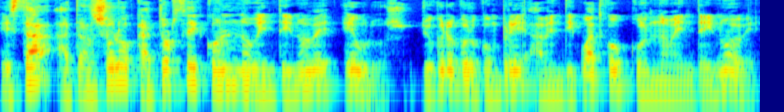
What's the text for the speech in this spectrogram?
Está a tan solo 14,99 euros. Yo creo que lo compré a 24,99,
